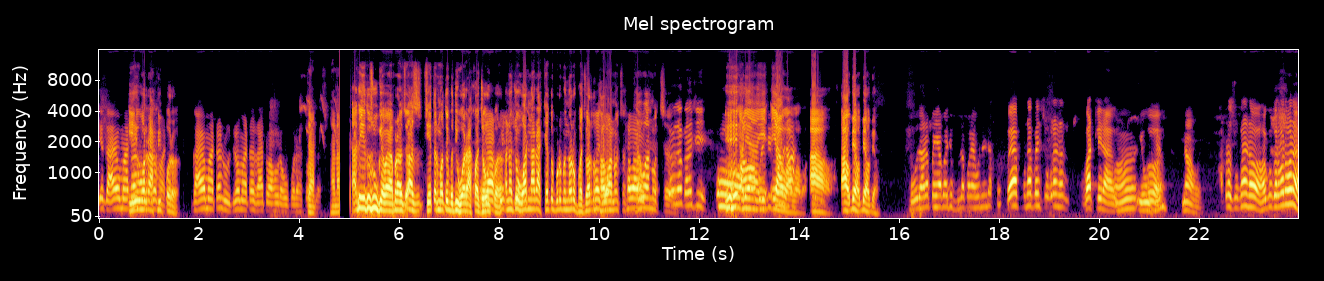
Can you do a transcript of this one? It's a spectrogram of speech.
એ ગાયો માટે એ ઓર રુદ્ર રાખવી માટે. પડે. ગાયો માટે રુદ્રો માટે રાત વાહો રહેવું પડે. આજે એ તો શું કહેવાય? આપણા આ ખેતરમાં તો બધી વર રાખવા જવું પડે. અને જો. વર ના રાખીએ તો બોડો બંધારો ભજવાર તો થવાનો જ છે થવાનો જ છે. એ અલ્યા, એ એ આવો આવો આવો. આવો બેહો બેહો બેહો. બહુ દારા પછી આ બાજુ ભૂલા પડે એવું નહીં લાગતું ભાઈ પુનાભાઈ છોકરાને વાટ લઈને આવ્યો હા એવું છે ના હોય. આપણે છોકરાને હગું કરવાનું હોય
